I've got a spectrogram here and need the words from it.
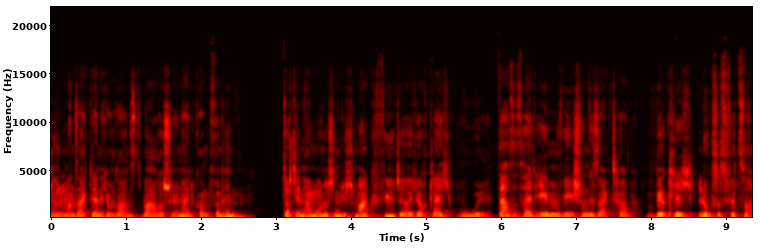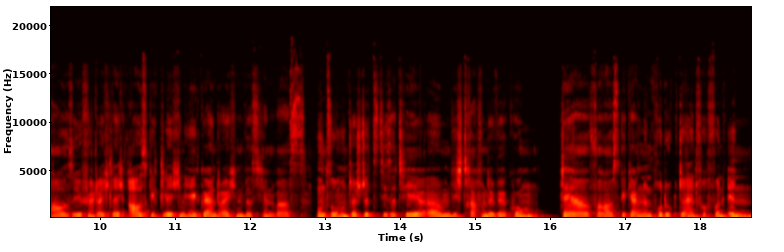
Und man sagt ja nicht umsonst, wahre Schönheit kommt von innen. Durch den harmonischen Geschmack fühlt ihr euch auch gleich wohl. Das ist halt eben, wie ich schon gesagt habe, wirklich Luxus für zu Hause. Ihr fühlt euch gleich ausgeglichen, ihr gönnt euch ein bisschen was. Und so unterstützt dieser Tee ähm, die straffende Wirkung der vorausgegangenen Produkte einfach von innen.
